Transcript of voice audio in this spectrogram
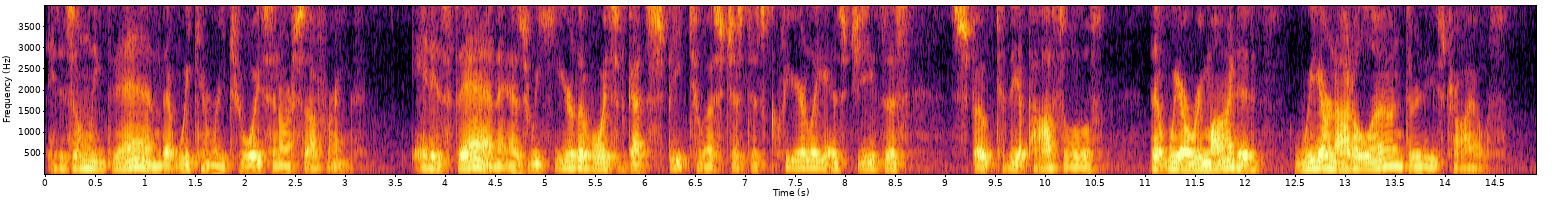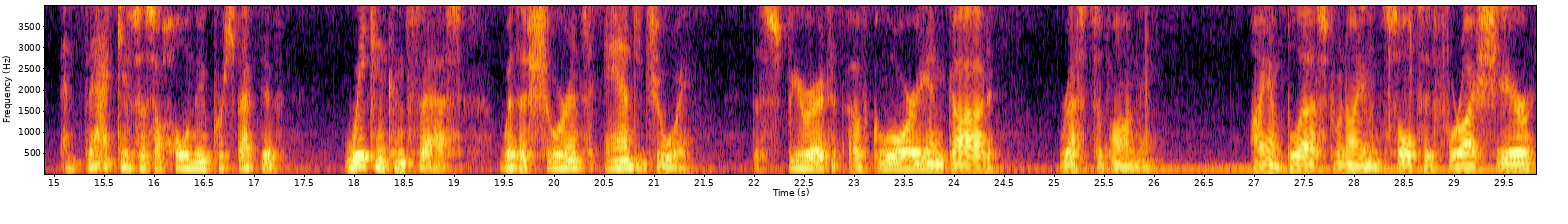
It is only then that we can rejoice in our sufferings. It is then, as we hear the voice of God speak to us just as clearly as Jesus spoke to the apostles, that we are reminded we are not alone through these trials. And that gives us a whole new perspective. We can confess with assurance and joy the Spirit of glory and God rests upon me. I am blessed when I am insulted, for I share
